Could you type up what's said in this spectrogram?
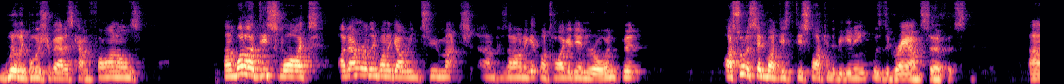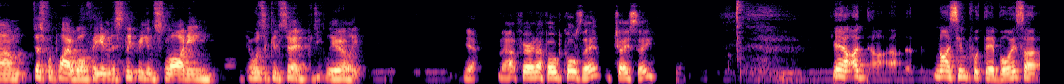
really bullish about us come finals. Um, what I disliked, I don't really want to go in too much because um, I don't want to get my Tiger Den ruined. But I sort of said my dis- dislike in the beginning was the ground surface, um, just for player welfare and the slipping and sliding. It was a concern, particularly early. Yeah, no, fair enough. Old calls there, JC. Yeah, I, uh, nice input there, boys. I,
